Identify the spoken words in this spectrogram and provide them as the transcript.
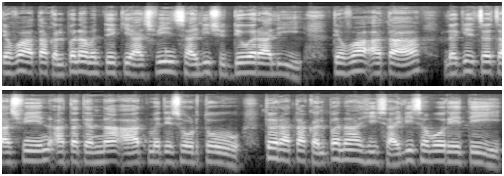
तेव्हा आता कल्पना म्हणते की अश्विन सायली शुद्धीवर आली. तेव्हा आता लगेचच अश्विन आता त्यांना आतमध्ये सोडतो. तर आता कल्पना ही सायलीसमोर येते.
